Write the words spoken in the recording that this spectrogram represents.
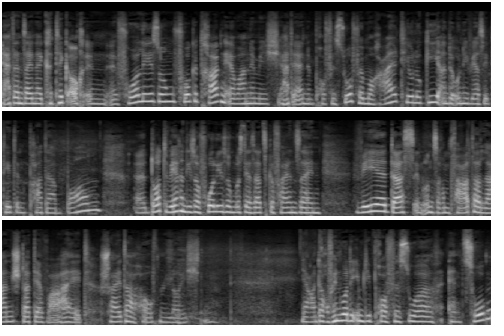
Er hat dann seine Kritik auch in äh, Vorlesungen vorgetragen. Er war nämlich, er hatte eine Professur für Moraltheologie an der Universität in Paderborn. Äh, dort während dieser Vorlesung muss der Satz gefallen sein, wehe, dass in unserem Vaterland statt der Wahrheit Scheiterhaufen leuchten. Ja, und daraufhin wurde ihm die Professur entzogen.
